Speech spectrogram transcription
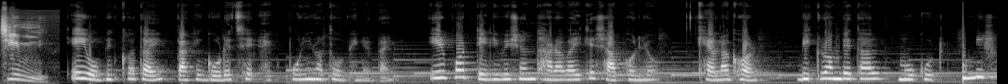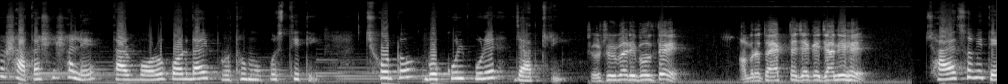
চিমনি। এই অভিজ্ঞতায় তাকে গড়েছে এক পরিণত অভিনেতায়। এরপর টেলিভিশন ধারাবাহিকে সাফল্য খেলাঘর বিক্রম বেতাল মুকুট। উনিশশো সাতাশি সালে তার বড় পর্দায় প্রথম উপস্থিতি ছোট বকুলপুরের যাত্রী। শ্বশুর বাড়ি বলতে আমরা তো একটা জায়গায় জানি হে। ছায়াছবিতে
